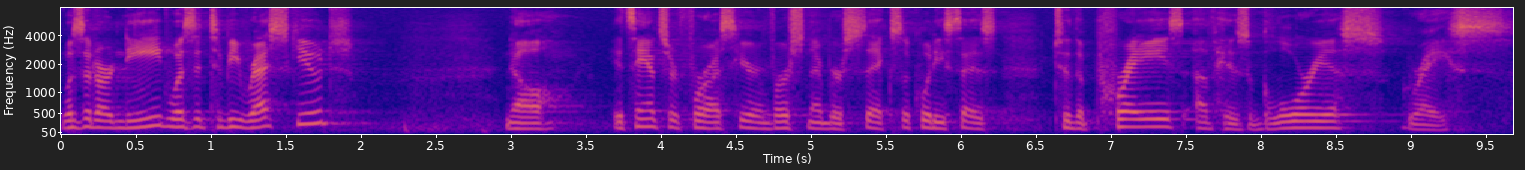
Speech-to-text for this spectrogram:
Was it our need? Was it to be rescued? No, it's answered for us here in verse number six. Look what he says to the praise of his glorious grace.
